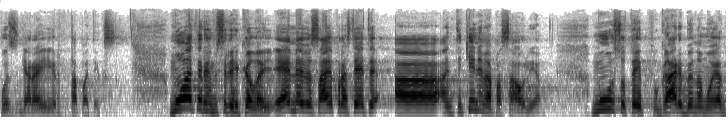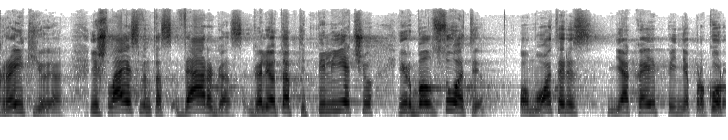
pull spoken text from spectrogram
bus gerai ir ta patiks. Moterims reikalai ėmė visai prastėti a, antikinėme pasaulyje. Mūsų taip garbinamoje Graikijoje išlaisvintas vergas galėjo tapti piliečiu ir balsuoti, o moteris niekaip į neprokur.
